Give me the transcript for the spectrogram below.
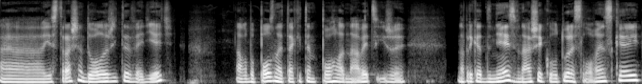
a je strašne dôležité vedieť alebo poznať taký ten pohľad na veci, že Napríklad dnes v našej kultúre slovenskej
